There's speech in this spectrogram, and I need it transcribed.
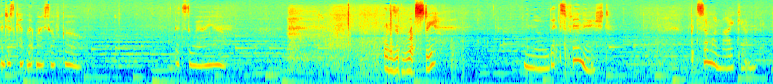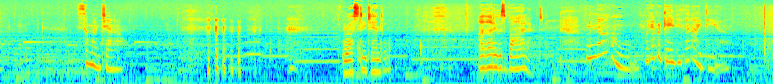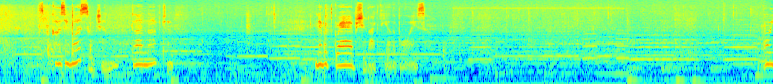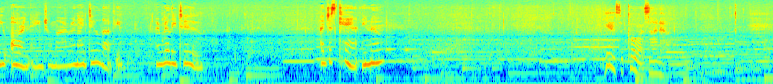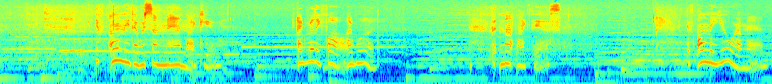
I just can't let myself go. That's the way I am. What is it, rusty? No, that's finished. But someone like him. Someone gentle. Rusty, gentle. I thought he was violent. No. Whatever gave you that idea? It's because he was so gentle that I loved him. He never grabs you like the other boys. Oh, you are an angel, Myra, and I do love you. I really do. I just can't, you know? Yes, of course, I know. If only there were some man like you. I'd really fall, I would. But not like this. If only you were a man.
